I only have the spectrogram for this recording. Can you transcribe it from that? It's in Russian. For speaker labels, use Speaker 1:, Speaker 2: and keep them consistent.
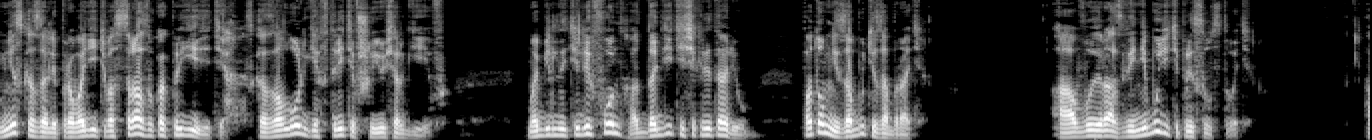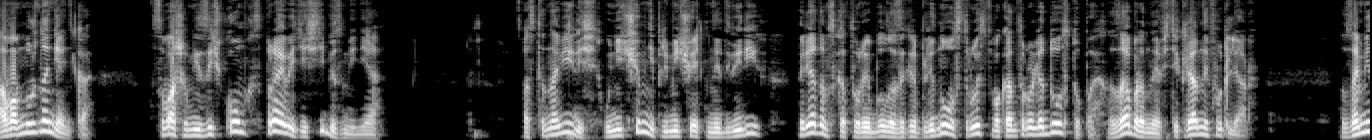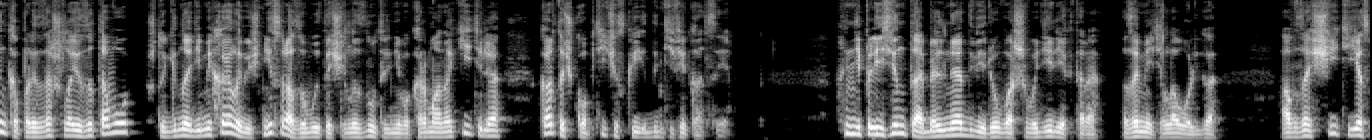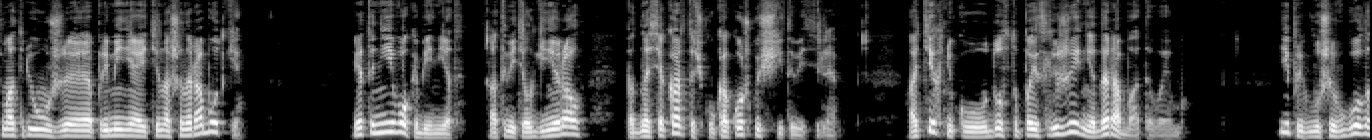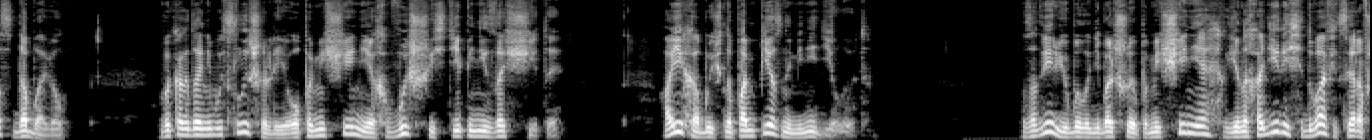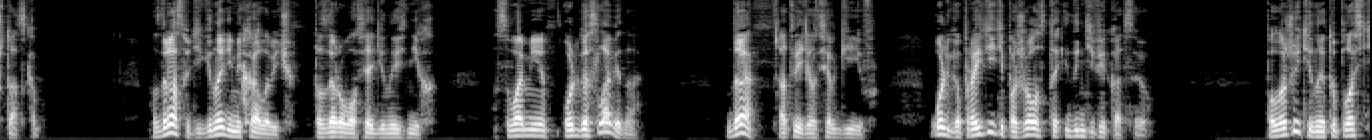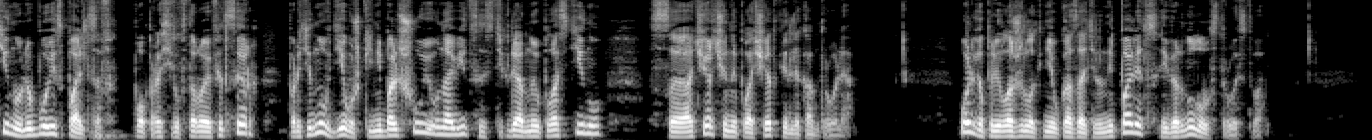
Speaker 1: «Мне сказали проводить вас сразу, как приедете», – сказал Ольге, встретивший ее Сергеев. «Мобильный телефон отдадите секретарю. Потом не забудьте забрать». «А вы разве не будете присутствовать?» «А вам нужна нянька? С вашим язычком справитесь и без меня». Остановились у ничем не примечательной двери, рядом с которой было закреплено устройство контроля доступа, забранное в стеклянный футляр. Заминка произошла из-за того, что Геннадий Михайлович не сразу вытащил из внутреннего кармана кителя карточку оптической идентификации. «Непрезентабельная дверь у вашего директора», – заметила Ольга. «А в защите, я смотрю, уже применяете наши наработки?» «Это не его кабинет», – ответил генерал, поднося карточку к окошку считывателя. «А технику доступа и слежения дорабатываем». И, приглушив голос, добавил. Вы когда-нибудь слышали о помещениях высшей степени защиты? А их обычно помпезными не делают. За дверью было небольшое помещение, где находились два офицера в штатском. «Здравствуйте, Геннадий Михайлович», – поздоровался один из них. «С вами Ольга Славина?» «Да», – ответил Сергеев. «Ольга, пройдите, пожалуйста, идентификацию». «Положите на эту пластину любой из пальцев», – попросил второй офицер, протянув девушке небольшую на вид стеклянную пластину с очерченной площадкой для контроля. Ольга приложила к ней указательный палец и вернула устройство.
